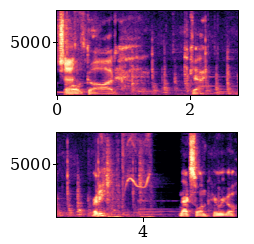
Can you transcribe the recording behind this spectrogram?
Shit. Oh god. Okay. Ready? Next one. Here we go.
